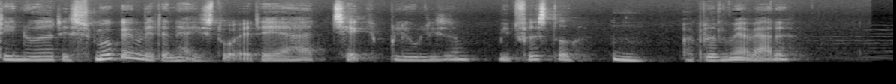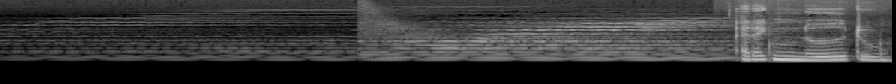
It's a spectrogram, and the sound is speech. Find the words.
det er noget af det smukke ved den her historie, det er, at tech blev ligesom mit fristed. Mm. Og blev ved med at være det. Er der ikke noget, du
